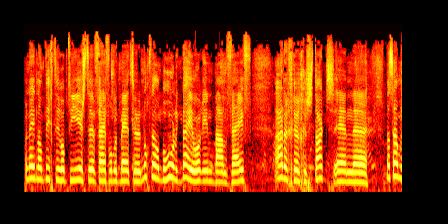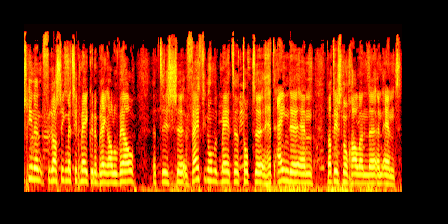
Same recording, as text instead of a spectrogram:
Maar Nederland ligt er op die eerste 500 meter nog wel behoorlijk bij hoor in baan 5 aardig eh, gestart. En uh, dat zou misschien een verrassing met zich mee kunnen brengen. Alhoewel, het is uh, 1500 meter tot uh, het einde. En dat is nogal een, een end.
